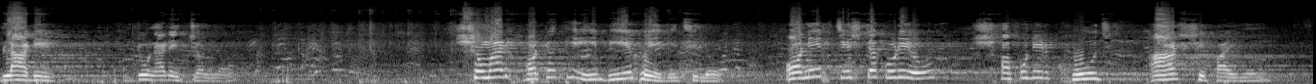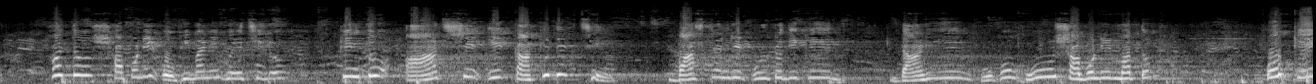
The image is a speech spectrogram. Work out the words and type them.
ব্লাডের ডোনারের জন্য। সোমার হঠাৎই বিয়ে হয়ে গেছিল। অনেক চেষ্টা করেও স্বপনের খোঁজ আর সে পায়নি। হয়তো স্বপনের অভিমানী হয়েছিল কিন্তু আজ সে এ কাকে দেখছে? বাস স্ট্যান্ডের উল্টো দিকে দাঁড়িয়ে হুবহু শ্রাবণীর মতো। ও কে?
